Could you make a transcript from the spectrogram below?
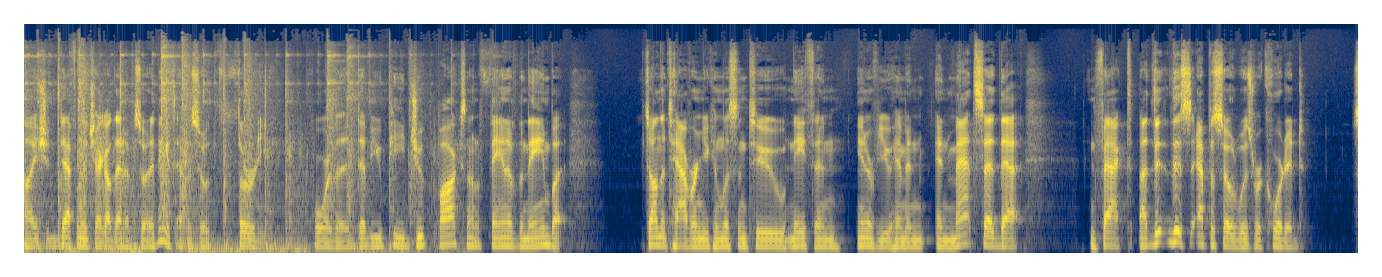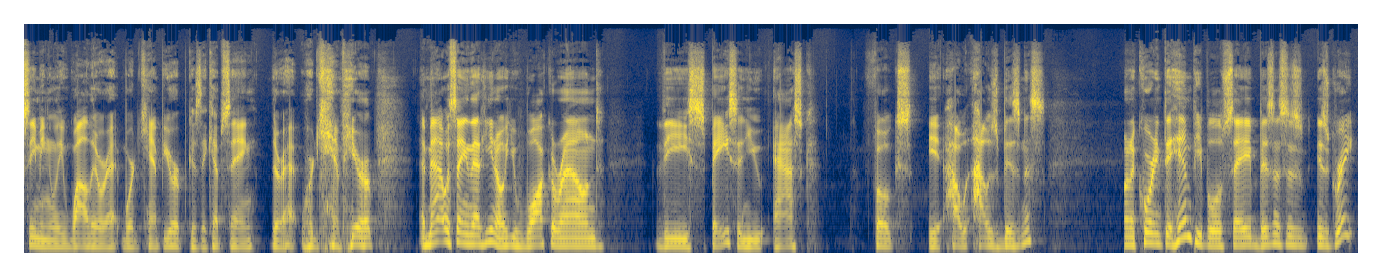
Uh, you should definitely check out that episode. I think it's episode 30 for the WP Jukebox. Not a fan of the name, but it's on the Tavern. You can listen to Nathan interview him. And, and Matt said that, in fact, uh, th- this episode was recorded seemingly while they were at WordCamp Europe because they kept saying they're at WordCamp Europe. And Matt was saying that, you know, you walk around the space and you ask folks how how's business. And according to him, people say business is, is great.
